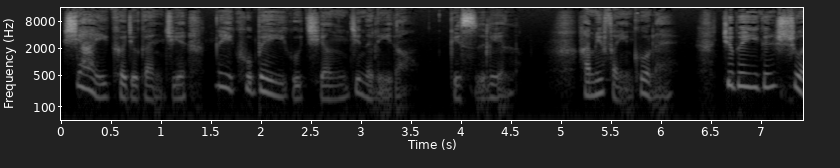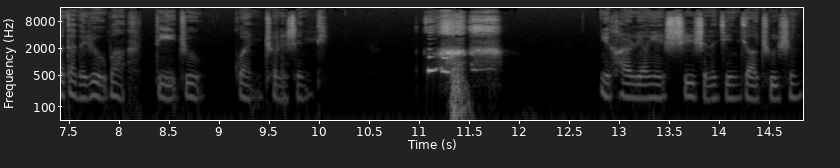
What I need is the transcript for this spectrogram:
下一刻就感觉内裤被一股强劲的力道给撕裂了，还没反应过来，就被一根硕大的肉棒抵住，贯穿了身体。女孩两眼失神的尖叫出声，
